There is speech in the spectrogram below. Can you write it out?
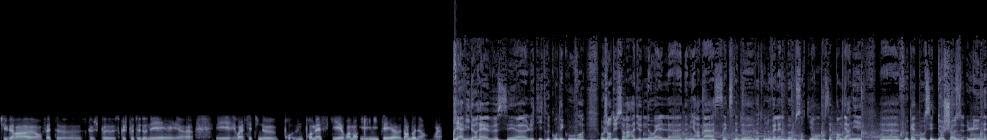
tu verras en fait ce que je peux ce que je peux te donner et, et voilà, c'est une une promesse qui est vraiment illimitée dans le bonheur. Voilà. Préavis de rêve, c'est euh, le titre qu'on découvre aujourd'hui sur la radio de Noël euh, de Miramas, extrait de votre nouvel album sorti en, septembre dernier, euh, Flocato. C'est deux choses l'une.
